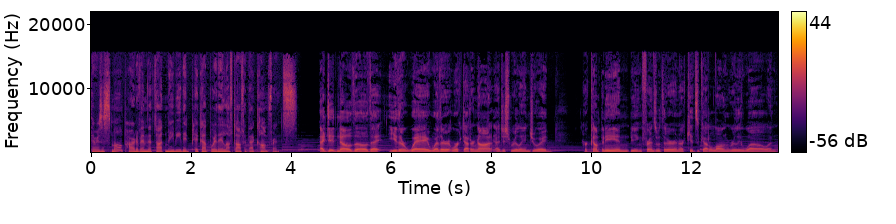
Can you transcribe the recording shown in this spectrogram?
there was a small part of him that thought maybe they'd pick up where they left off at that conference. I did know, though, that either way, whether it worked out or not, I just really enjoyed her company and being friends with her, and our kids got along really well. And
